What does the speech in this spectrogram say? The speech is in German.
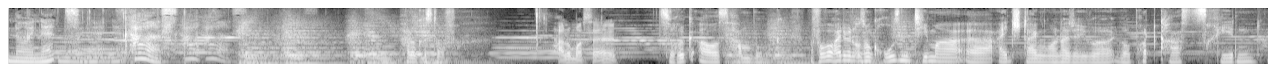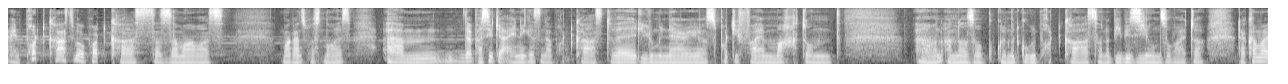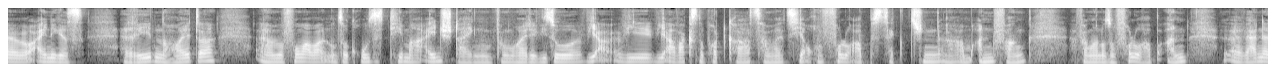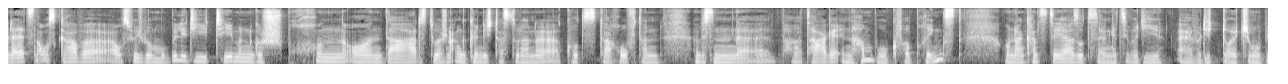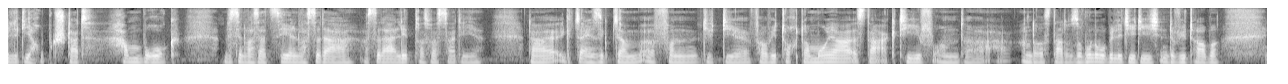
Neunetz Cast. Hallo Christoph. Hallo Marcel. Zurück aus Hamburg. Bevor wir heute mit unserem großen Thema äh, einsteigen, wollen wir heute über, über Podcasts reden. Ein Podcast über Podcasts, das ist ja mal was, mal ganz was Neues. Ähm, da passiert ja einiges in der Podcast-Welt. Luminaria, Spotify macht und äh, und andere so Google mit Google Podcasts oder BBC und so weiter. Da können wir über einiges reden heute. Äh, bevor wir aber in unser großes Thema einsteigen, fangen wir heute wie so, wie, wie, wie erwachsene Podcasts, haben wir jetzt hier auch ein Follow-up-Section äh, am Anfang. Da fangen wir nur so Follow-up an. Äh, wir hatten ja in der letzten Ausgabe ausführlich über Mobility-Themen gesprochen und da hattest du ja schon angekündigt, dass du dann äh, kurz darauf dann ein bisschen äh, ein paar Tage in Hamburg verbringst und dann kannst du ja sozusagen jetzt über die, äh, über die deutsche Mobility-Hauptstadt Hamburg ein bisschen was erzählen, was du da, was du da erlebt hast, was da die, da gibt es ja äh, von die, die VW-Tochter Moja ist da aktiv und äh, andere Startups, so Wunder Mobility, die ich interviewt habe,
